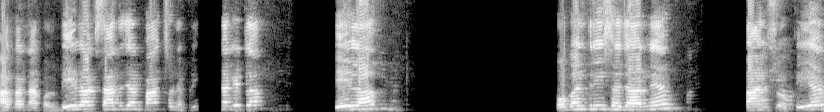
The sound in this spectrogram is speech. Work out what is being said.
આ કર નાખો. બે લાખ સાત હજાર પાંચસો ને પ્રિન્સના કેટલા? બે લાખ ઓગણત્રીસ હજાર ને પાંચસો. ક્લિયર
